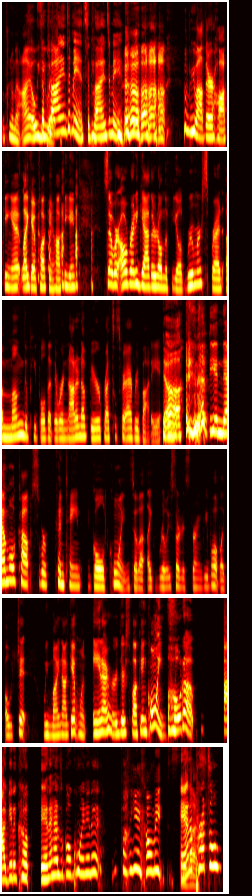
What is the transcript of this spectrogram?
It's going to IOU Supply and demand, supply and demand. it. people out there hawking it like a fucking hockey game. So we're already gathered on the field. Rumors spread among the people that there were not enough beer pretzels for everybody. and- Duh. And that the enamel cups were contained gold coins. So that like really started stirring people up. Like, oh shit, we might not get one. And I heard there's fucking coins. Hold up. I get a cup and it has a gold coin in it fucking yeah, call me and a pretzel.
